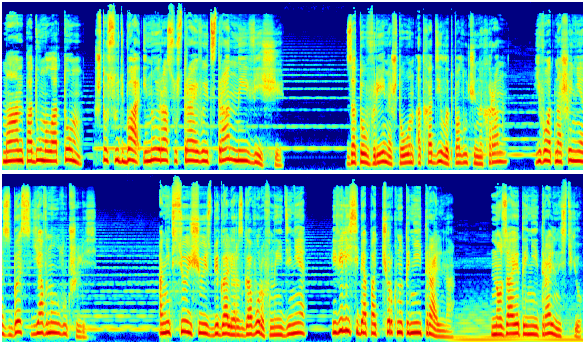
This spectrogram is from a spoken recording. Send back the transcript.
Маан подумал о том, что судьба иной раз устраивает странные вещи – за то время, что он отходил от полученных ран, его отношения с Бесс явно улучшились. Они все еще избегали разговоров наедине и вели себя подчеркнуто нейтрально. Но за этой нейтральностью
